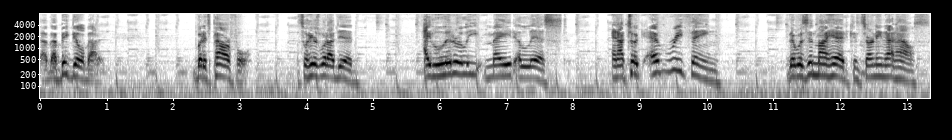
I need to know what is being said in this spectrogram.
a big deal about it. But it's powerful. So here's what I did I literally made a list and I took everything that was in my head concerning that house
